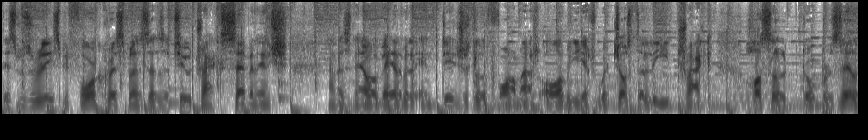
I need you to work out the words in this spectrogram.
This was released before Christmas as a two track 7 inch and is now available in digital format, albeit with just the lead track, Hustle do Brazil.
